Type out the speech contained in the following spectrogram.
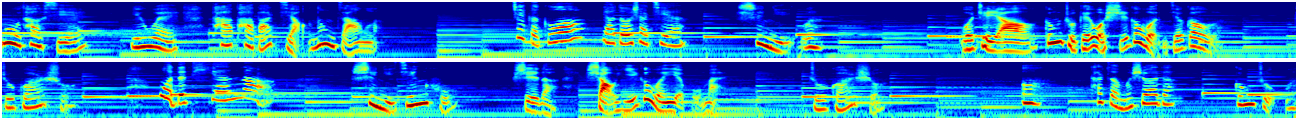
木套鞋，因为她怕把脚弄脏了。这个锅要多少钱？侍女问。我只要公主给我十个吻就够了，猪倌说。我的天哪！侍女惊呼：“是的，少一个吻也不卖。”猪倌说：“哦，他怎么说的？”公主问。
